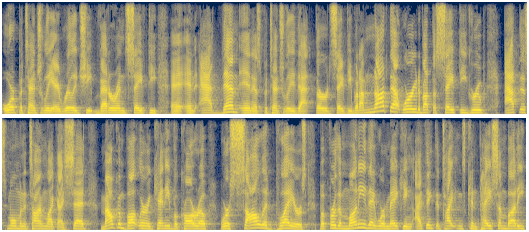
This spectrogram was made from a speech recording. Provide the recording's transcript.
or potentially a really cheap veteran safety and, and add them in as potentially that third safety. But I'm not that worried about the safety group at this moment in time. Like I said, Malcolm Butler and Kenny Vaccaro were solid players, but for the money they were making, I think the Titans can pay somebody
